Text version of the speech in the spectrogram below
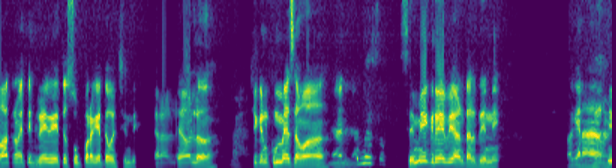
మాత్రం అయితే గ్రేవీ అయితే సూపర్గా అయితే వచ్చింది. ఏవాళ్ళు చికెన్ కుమ్మేసామా సెమీ గ్రేవీ అంటారు దీన్ని. ఓకేనా? మీ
